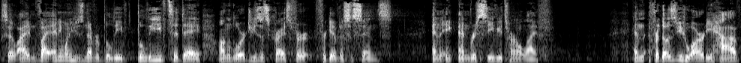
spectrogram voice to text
So I invite anyone who's never believed, believe today on the Lord Jesus Christ for forgiveness of sins and, and receive eternal life. And for those of you who already have,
